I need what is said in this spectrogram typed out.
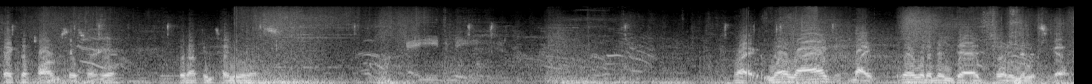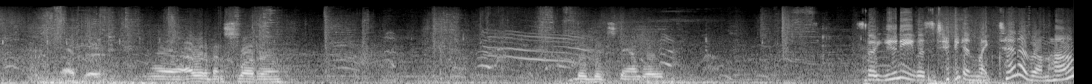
take the farm station right here. We're not continuous. Aid me. Like, no lag, like, they would have been dead 20 minutes ago. Out there. Yeah, I would have been slaughtering. Big, big stam blade. So Uni was taking like 10 of them, huh?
